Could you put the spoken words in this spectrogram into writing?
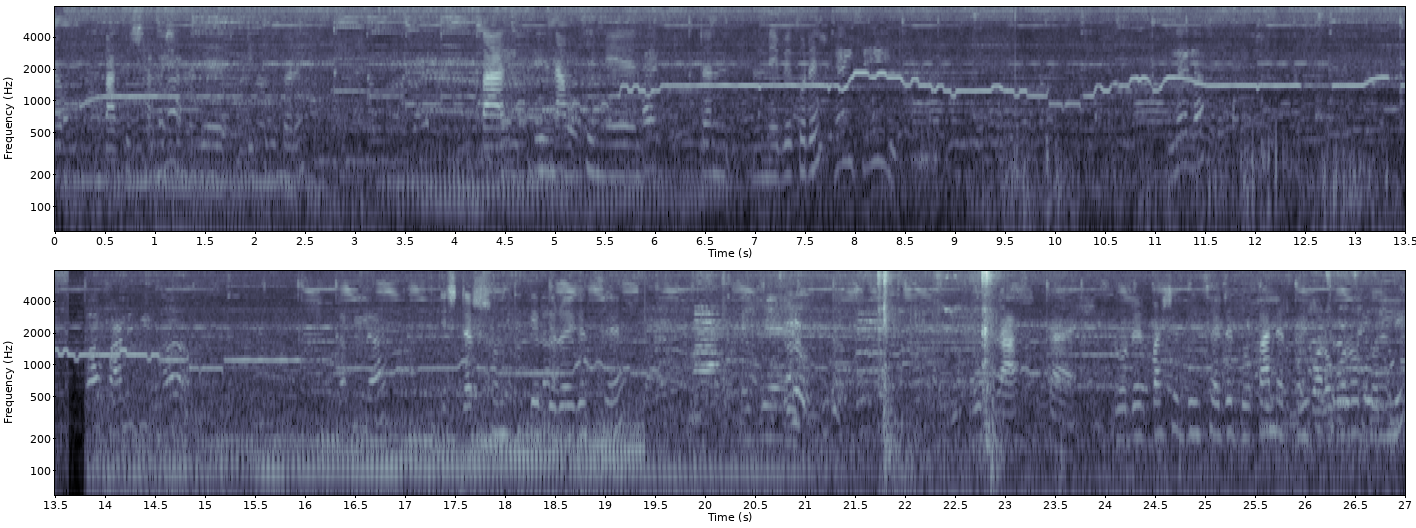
সব বাসের সামনে সামনে যে বিক্রি করে বাস নামছে মেয়েটা নেবে করে? স্টেশন থেকে বেরোয় গেছে। এই যে রাস্তায়, রোডের পাশে দুই সাইডে দোকান, এরকম বড় বড় গল্লি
